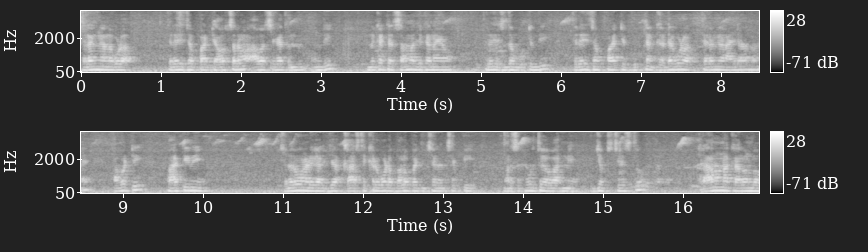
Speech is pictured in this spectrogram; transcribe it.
తెలంగాణ కూడా తెలుగుదేశం పార్టీ అవసరం ఆవశ్యకత ఉంది. ఎందుకంటే సామాజిక న్యాయం తెలుగుదేశంతో పుట్టింది. తెలుగుదేశం పార్టీ పుట్టిన గడ్డ కూడా తెలంగాణ హైదరాబాద్లోనే. కాబట్టి పార్టీని చంద్రబాబు నాయుడు గారి కాస్త ఇక్కడ కూడా బలోపేతించాలని చెప్పి మనస్ఫూర్తిగా వారిని విజ్ఞప్తి చేస్తూ రానున్న కాలంలో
